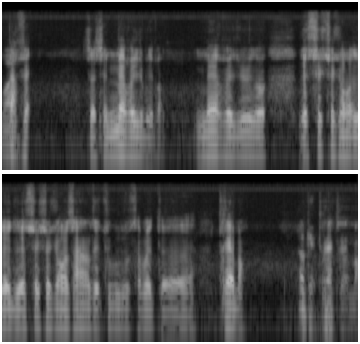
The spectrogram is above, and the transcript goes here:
Ouais. Parfait. Ça, c'est merveilleux pour les pommes. Merveilleux, là. Le sucre, se con- le, le sucre se concentre et tout, là, ça va être euh, très bon. OK. Très, très bon.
